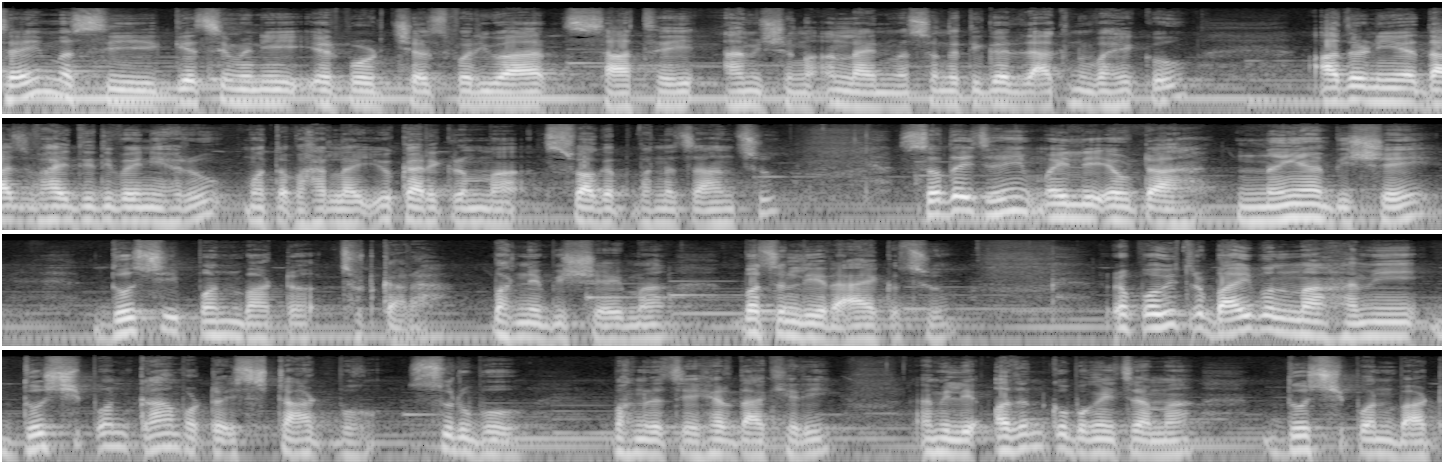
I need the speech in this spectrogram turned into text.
जय मसी गेसेमनी एयरपोर्ट चर्च परिवार साथै हामीसँग अनलाइनमा सङ्गति गरिराख्नु भएको आदरणीय दाजुभाइ दिदीबहिनीहरू म तपाईँहरूलाई यो कार्यक्रममा स्वागत भन्न चाहन्छु। सधैँ चाहिँ मैले एउटा नयाँ विषय दोषीपनबाट छुटकारा भन्ने विषयमा वचन लिएर आएको छु। र पवित्र बाइबलमा हामी दोषीपन कहाँबाट स्टार्ट भयो सुरु भयो भनेर चाहिँ हेर्दाखेरि हामीले अदनको बगैँचामा दोषीपनबाट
